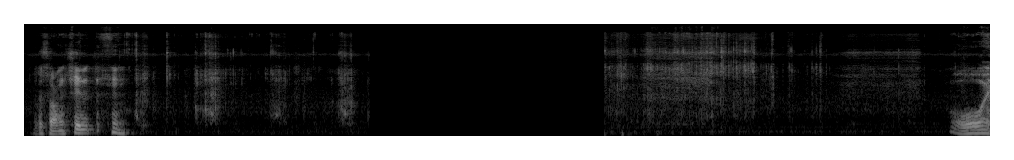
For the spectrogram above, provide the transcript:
แล้วก็สองชิ้น โอ้ย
